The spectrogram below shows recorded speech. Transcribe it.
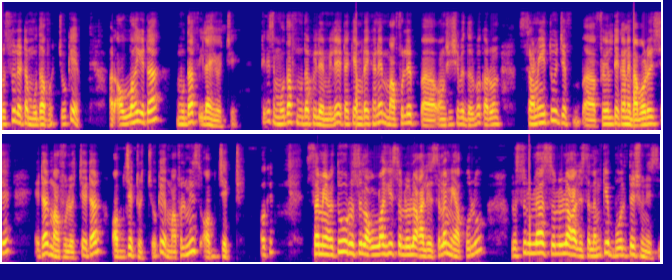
রসুল এটা মুদাফ হচ্ছে, ওকে? আর আল্লাহ এটা মুদাফ ইলাহি হচ্ছে। ঠিক আছে? মুদাফ মুদাফ ইলাহি মিলে এটাকে আমরা এখানে মাফুলের অংশ হিসেবে ধরবো, কারণ সামিতু যে ফেলটা এখানে ব্যবহার হয়েছে, এটার মাফুল হচ্ছে, এটার অবজেক্ট হচ্ছে, ওকে? মাফুল মিন্স অবজেক্ট ওকে? সামিয়াতু রসুল আল্লাহি সাল্লাহ আলিয়া সাল্লাম ইয়াকুলু রসুল্লাহ সাল্লাহ আলিয়া সাল্লামকে বলতে শুনেছি।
